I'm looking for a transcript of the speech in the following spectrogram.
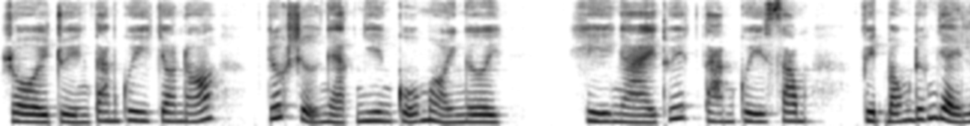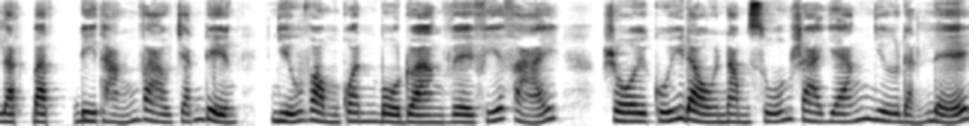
rồi truyền tam quy cho nó trước sự ngạc nhiên của mọi người. Khi Ngài thuyết tam quy xong, Vịt bóng đứng dậy lạch bạch đi thẳng vào chánh điện, nhiễu vòng quanh bồ đoàn về phía phải, rồi cúi đầu nằm xuống ra dáng như đảnh lễ.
